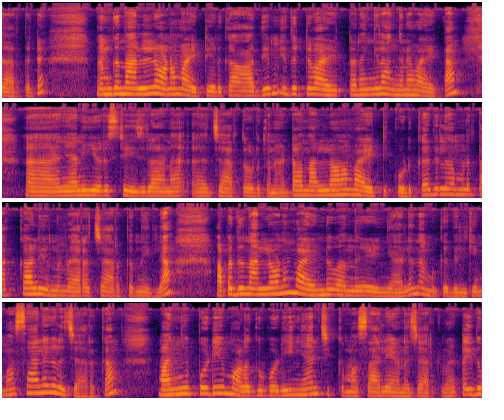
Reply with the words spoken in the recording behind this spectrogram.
ചേർത്തിട്ട് നമുക്ക് നല്ലോണം വഴറ്റിയെടുക്കാം. ആദ്യം ഇതിട്ട് വഴറ്റണമെങ്കിൽ അങ്ങനെ വഴട്ടാം ഞാൻ ഈ ഒരു സ്റ്റേജിലാണ് ചേർത്ത് കൊടുക്കുന്നത് കേട്ടോ. നല്ലോണം വഴറ്റി കൊടുക്കുക. ഇതിൽ നമ്മൾ തക്കാളി ഒന്നും വേറെ ചേർക്കുന്നില്ല. അപ്പോൾ ഇത് നല്ലോണം വഴണ്ട് വന്നു കഴിഞ്ഞാൽ നമുക്കിതിലേക്ക് മസാലകൾ ചേർക്കാം. മഞ്ഞൾപ്പൊടി മുളക് പൊടി ഞാൻ ചിക്കൻ മസാലയാണ് ചേർക്കുന്നത് കേട്ടോ. ഇത്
